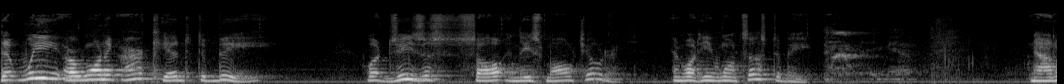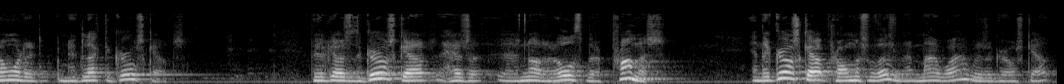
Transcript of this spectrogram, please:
that we are wanting our kids to be what Jesus saw in these small children and what he wants us to be. Amen. Now, I don't want to neglect the Girl Scouts because the Girl Scout has, a, has not an oath but a promise. And the Girl Scout promise was that my wife was a Girl Scout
